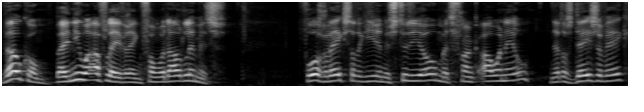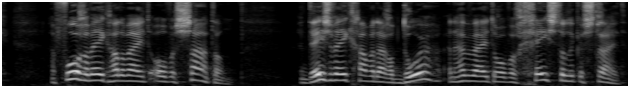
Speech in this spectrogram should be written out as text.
Welkom bij een nieuwe aflevering van Without Limits. Vorige week zat ik hier in de studio met Frank Ouweneel, net als deze week. En vorige week hadden wij het over Satan. En deze week gaan we daarop door en hebben wij het over geestelijke strijd.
